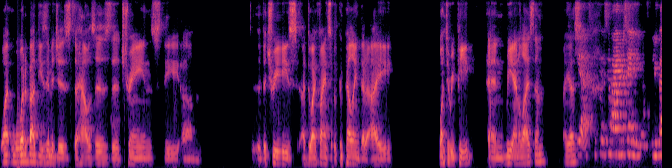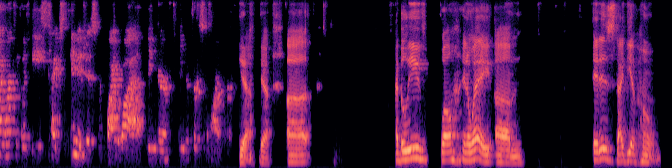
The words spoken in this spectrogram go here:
What what about these images? The houses, the trains, the um, the, the trees. Uh, do I find so compelling that I want to repeat and reanalyze them? I guess. Yes, because in my understanding, you- you've been working with these types of images for quite a while in your, in your personal artwork. Yeah, yeah. Uh, I believe, well, in a way, um, it is the idea of home,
